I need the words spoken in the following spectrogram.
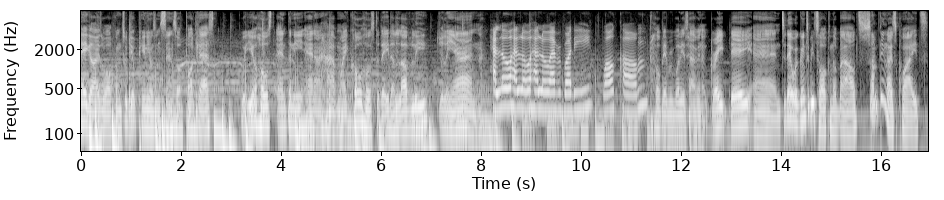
Hey guys, welcome to the Opinions Uncensored podcast with your host Anthony, and I have my co-host today, the lovely Julianne. Hello, hello, hello, everybody. Welcome. I hope everybody is having a great day, and today we're going to be talking about something that's quite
